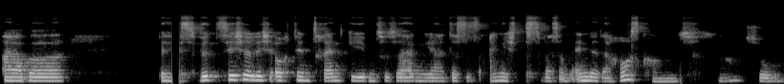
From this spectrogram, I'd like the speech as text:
aber es wird sicherlich auch den Trend geben zu sagen, ja, das ist eigentlich das, was am Ende da rauskommt. Ja, so.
